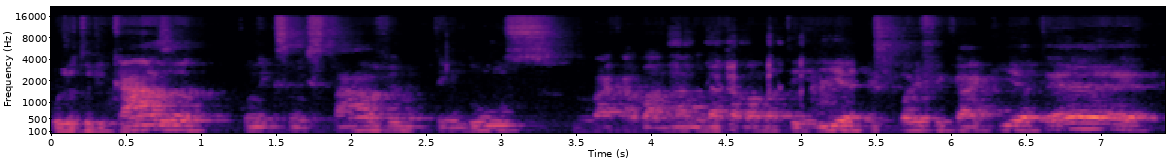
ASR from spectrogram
Hoje eu estou de casa, conexão estável, tem luz, não vai acabar nada, não vai acabar a bateria. A gente pode ficar aqui até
